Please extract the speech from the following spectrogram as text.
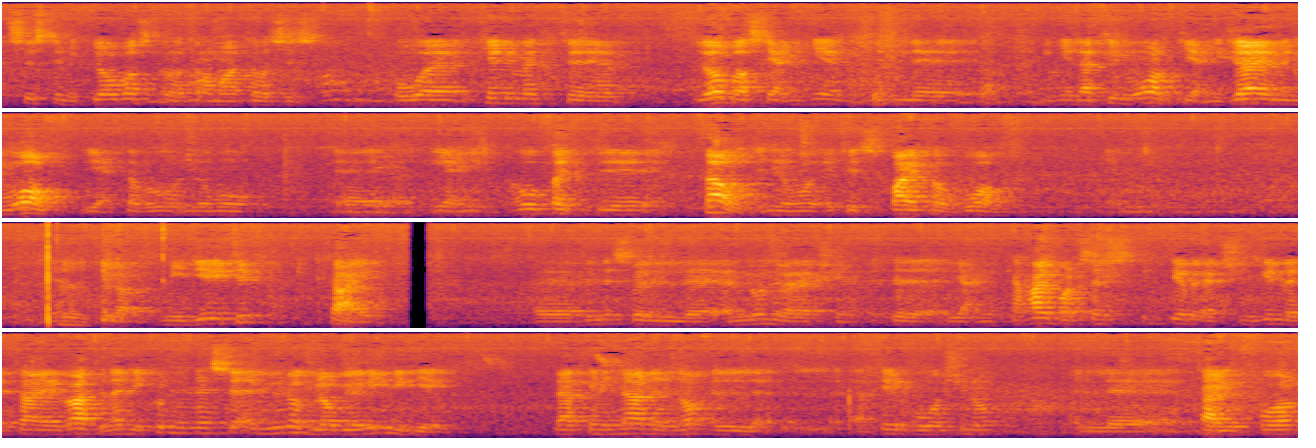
ال systemic lupus erythematosus هو كلمه آه، lupus يعني هي من يعني هي Latin word يعني جاية من wolf يعتبروه انه آه، يعني هو فد ثاوت انه it is spike of wolf يعني mediated type بالنسبة لل immune reaction يعني ك hypersensitivity reaction قلنا type ات لأن كلهن هسه immunoglobulin mediated لكن هنا النوع الاخير هو شنو؟ ال type 4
